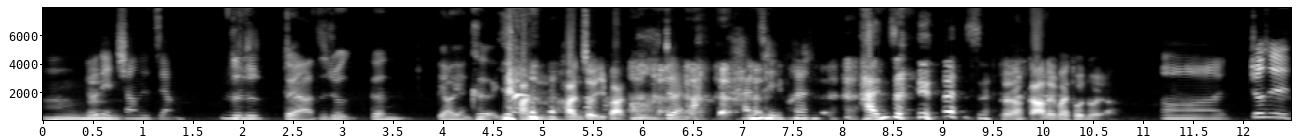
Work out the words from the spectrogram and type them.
嗯，有点像是这样。这就对啊，这就跟表演课一样，含含着一半。哦，对啦，含着一半，含着一半是。对啊，嘎了卖吞了啊。嗯，就是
